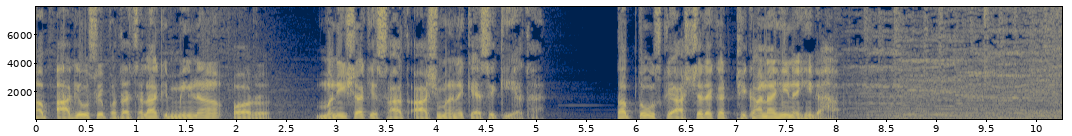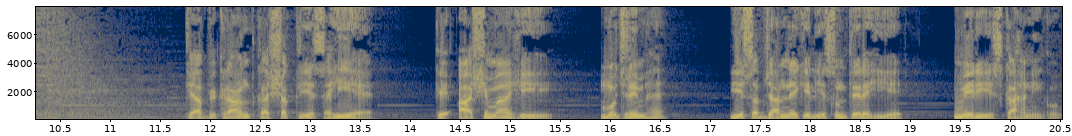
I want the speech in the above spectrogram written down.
अब आगे उसे पता चला कि मीणा और मनीषा के साथ आशिमा ने कैसे किया था। तब तो उसके आश्चर्य का ठिकाना ही नहीं रहा। क्या विक्रांत का शक ये सही है कि आशिमा ही मुजरिम है? ये सब जानने के लिए सुनते रहिए मेरी इस कहानी को।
